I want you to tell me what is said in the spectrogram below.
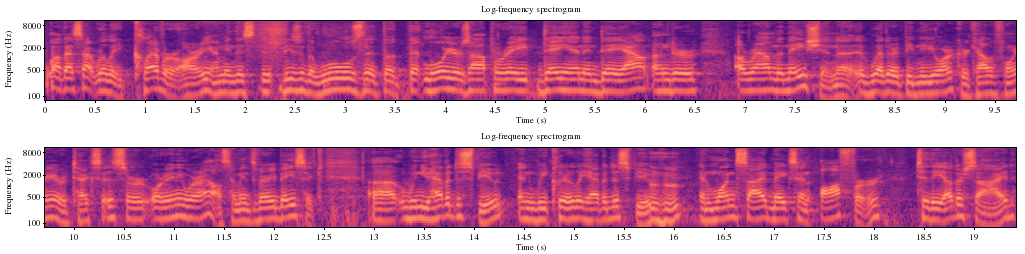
Well, that's not really clever, Ari. I mean, this, this, these are the rules that, the, that lawyers operate day in and day out under around the nation, uh, whether it be New York or California or Texas or, or anywhere else. I mean, it's very basic. Uh, when you have a dispute, and we clearly have a dispute, mm-hmm. and one side makes an offer to the other side,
